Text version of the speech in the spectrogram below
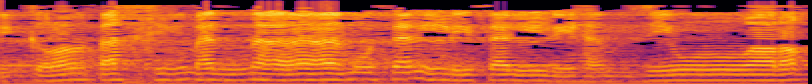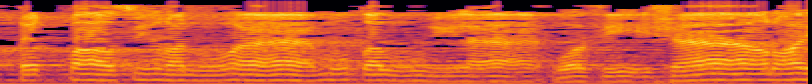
ذكرا فخمنا مثلثا لهمز ورقق قاصرا ومطولا وفي شارر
